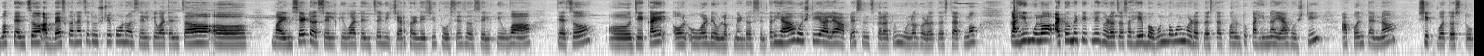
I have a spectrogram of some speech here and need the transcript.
मग त्यांचं अभ्यास करण्याचा दृष्टिकोन असेल किंवा त्यांचा माइंडसेट असेल किंवा त्यांचे विचार करण्याची प्रोसेस असेल किंवा त्याचं जे काही ऑल ओव्हर डेव्हलपमेंट असेल तर ह्या गोष्टी आल्या आपल्या संस्कारातून मुलं घडत असतात. मग काही मुलं ऑटोमॅटिकली घडत असतात. हे बघून बघून घडत असतात परंतु काहींना या गोष्टी आपण त्यांना शिकवत असतो.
